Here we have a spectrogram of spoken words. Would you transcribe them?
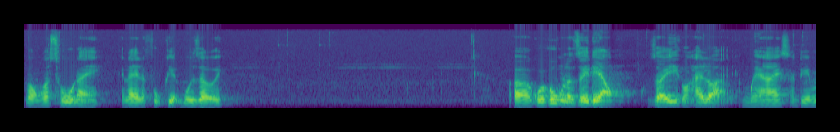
vòng cao su này. Cái này là phụ kiện mua rời. À, cuối cùng là dây đeo dây có hai loại 12 cm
